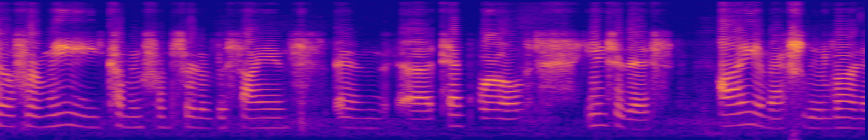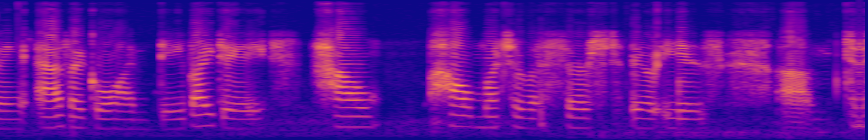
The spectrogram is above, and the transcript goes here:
So for me, coming from sort of the science and uh, tech world into this, I am actually learning as I go on day by day how how much of a thirst there is um, to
